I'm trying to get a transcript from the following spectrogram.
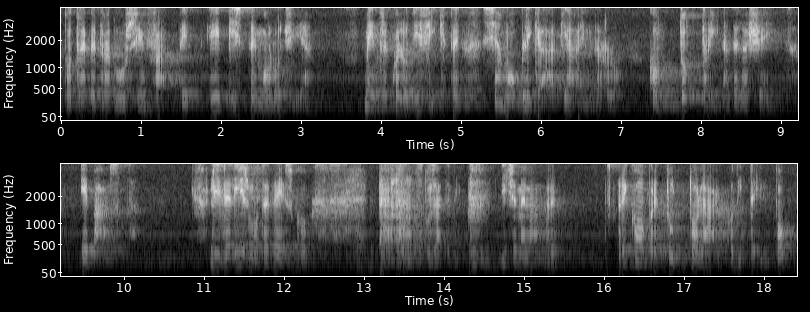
potrebbe tradursi infatti epistemologia, mentre quello di Fichte siamo obbligati a renderlo con dottrina della scienza e basta. L'idealismo tedesco scusatemi, dice Melandri, ricopre tutto l'arco di tempo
